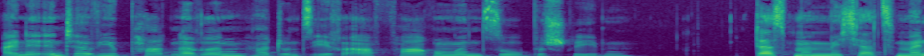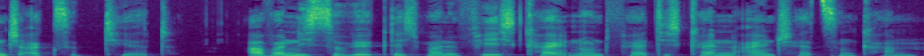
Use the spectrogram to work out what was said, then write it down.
Eine Interviewpartnerin hat uns ihre Erfahrungen so beschrieben. Dass man mich als Mensch akzeptiert, aber nicht so wirklich meine Fähigkeiten und Fertigkeiten einschätzen kann.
